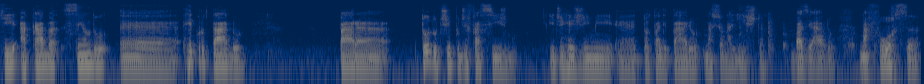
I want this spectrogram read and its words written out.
que acaba sendo é, recrutado para todo tipo de fascismo e de regime é, totalitário nacionalista, baseado na força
